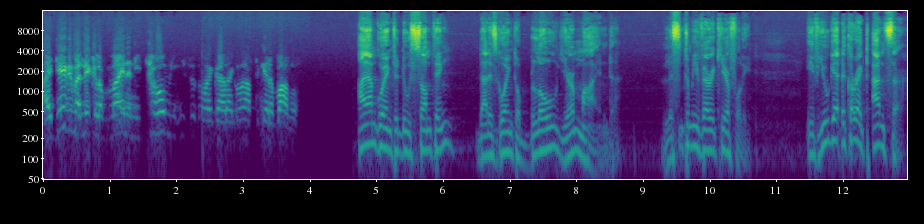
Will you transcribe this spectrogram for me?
I gave him a nickel of mine and he told me. He says, "Oh my God, I'm gonna have to get a bottle." I am going to do something that is going to blow your mind. Listen to me very carefully. If you get the correct answer,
